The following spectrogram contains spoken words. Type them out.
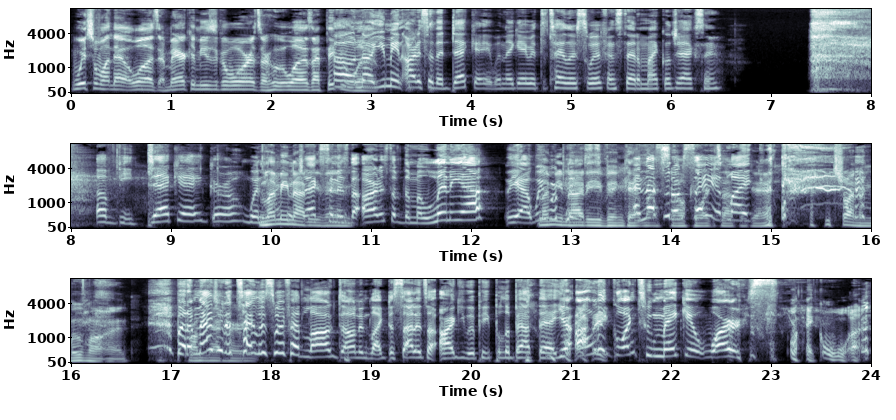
which one that was, American Music Awards or who it was. I think it Oh no, you mean artist of the decade when they gave it to Taylor Swift instead of Michael Jackson? of the decade, girl. When Let me Michael not Jackson even- is the artist of the millennia. Yeah, we Let were me pissed. not even get And that's what I'm saying, like- I'm trying to move on. But from imagine if. Taylor Swift had logged on and like decided to argue with people about that. You're only going to make it worse. Like what?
